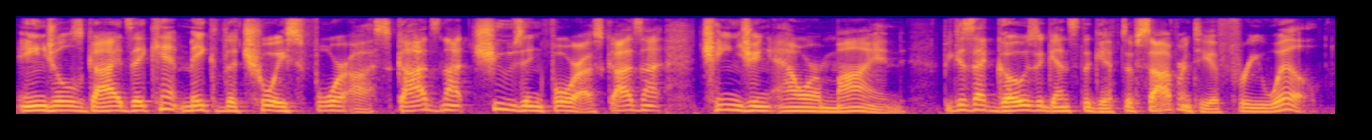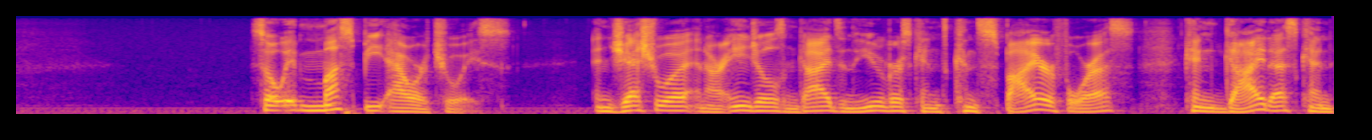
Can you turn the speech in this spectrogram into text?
Angels, guides, they can't make the choice for us. God's not choosing for us. God's not changing our mind because that goes against the gift of sovereignty, of free will. So it must be our choice. And Jeshua and our angels and guides in the universe can conspire for us, can guide us, can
